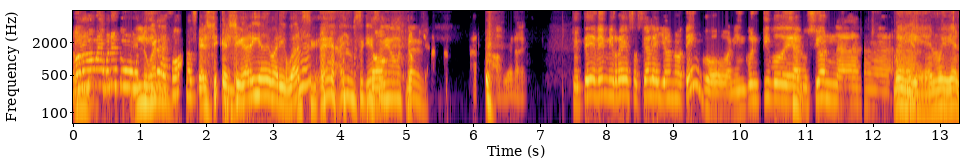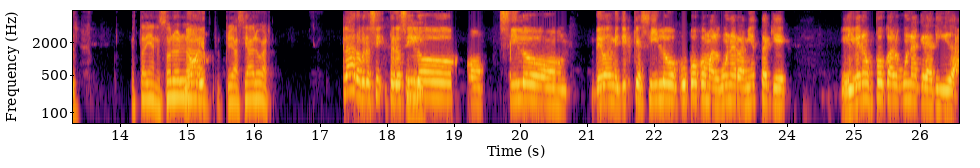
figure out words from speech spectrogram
No, no, no, voy a poner como El lugar de- de fondo. ¿El, ci- el cigarrillo de marihuana? ci- eh, ay, un sé que eso No, me iba a mostrar. Si ustedes ven mis redes sociales, yo no tengo ningún tipo de Sí. alusión a. Muy bien, muy bien. Está bien, solo en No, la yo- privacidad del hogar. Claro, pero sí, pero sí, Sí. lo, sí lo, debo admitir que sí lo ocupo como alguna herramienta que libera un poco alguna creatividad.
